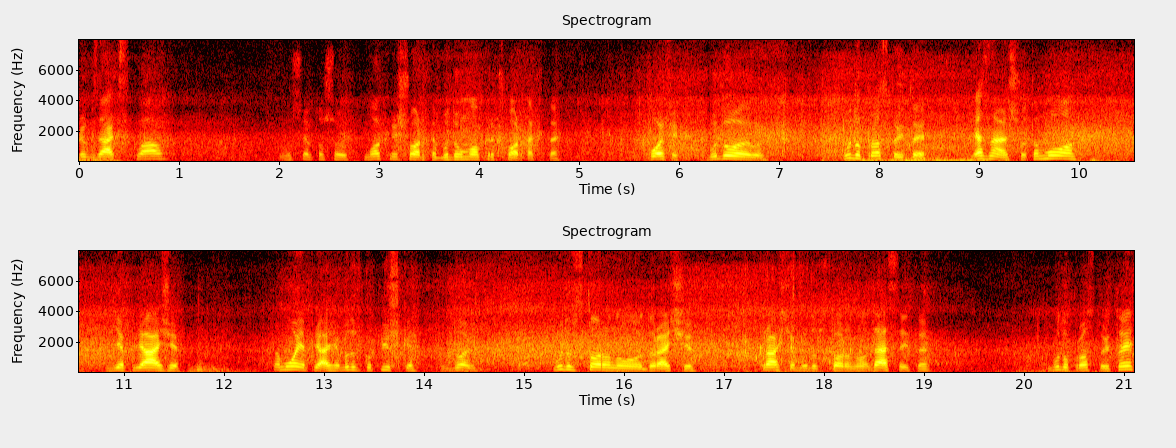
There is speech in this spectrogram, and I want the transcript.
рюкзак склав. Лишив то, що мокрі шорти, буду в мокрих шортах йти. Пофіг, буду, буду просто йти. Я знаю, що там є пляжі. Там є пляжі, буду в копішки вдоль. Буду в сторону, до речі, краще буду в сторону Одеси йти. Буду просто йти,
